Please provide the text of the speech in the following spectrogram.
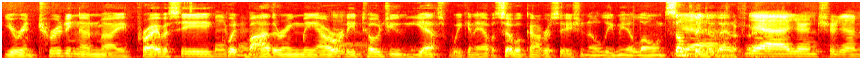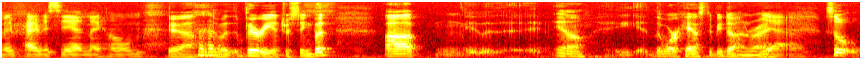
you're intruding on my privacy. My quit privacy. bothering me. I already Yeah. told you yes, we can have a civil conversation. Now leave me alone. Something yeah, to that effect. Yeah, you're intruding on my privacy and my home. Yeah, very interesting. But uh, you know, the work has to be done, right? Yeah. So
